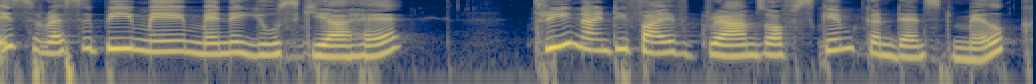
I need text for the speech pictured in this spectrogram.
इस रेसिपी में मैंने यूज़ किया है 395 grams of skim condensed milk,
